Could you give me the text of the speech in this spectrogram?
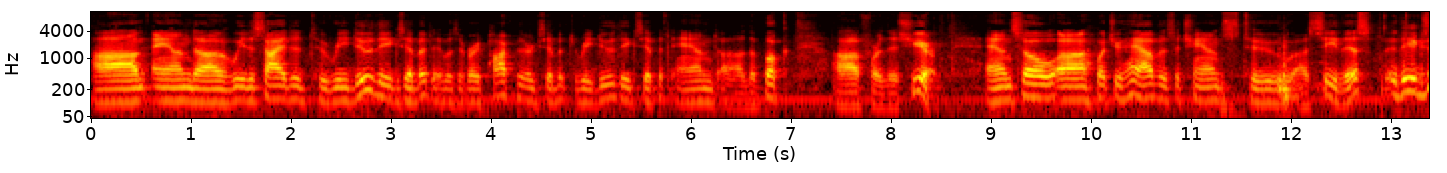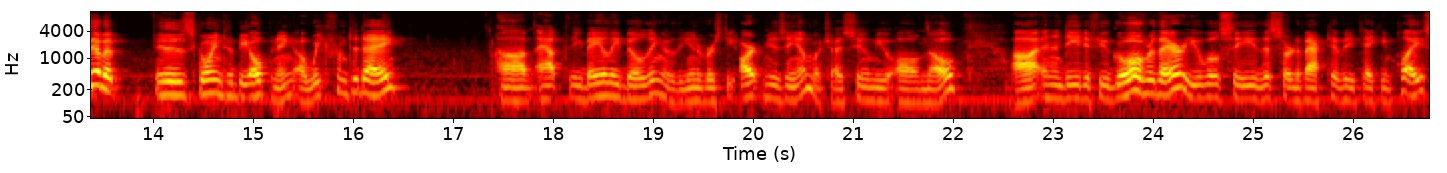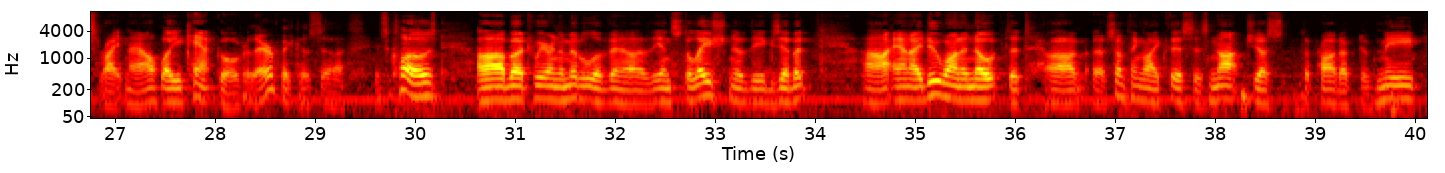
Um, and uh, we decided to redo the exhibit. It was a very popular exhibit to redo the exhibit and uh, the book uh, for this year. And so, uh, what you have is a chance to see this. The exhibit is going to be opening a week from today uh, at the Bayly Building of the University Art Museum, which I assume you all know. Uh, and indeed, if you go over there, you will see this sort of activity taking place right now. Well, you can't go over there because uh, it's closed, uh, but we are in the middle of uh, the installation of the exhibit. Uh, and I do want to note that something like this is not just the product of me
